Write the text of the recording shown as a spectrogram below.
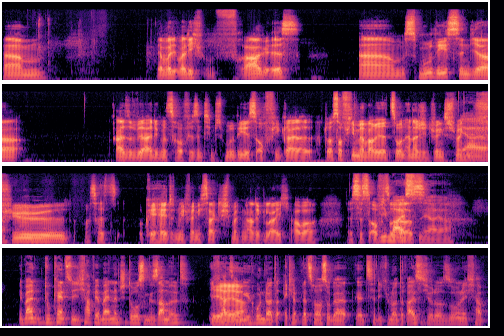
Ähm, ja, weil, weil die Frage ist, ähm, Smoothies sind ja, also wir einigen uns darauf, wir sind Team Smoothie, ist auch viel geiler. Du hast auch viel mehr Variation, Energy Drinks schmecken Ja, ja. viel, was heißt, okay, hatet mich, wenn ich sage, die schmecken alle gleich, aber es ist oft Die so, meisten, dass, ja, ja. Ich meine, du kennst mich, ich habe ja meine Energy-Dosen gesammelt. Ich Ja, hatte irgendwie 100, ich glaube letztes Mal sogar, jetzt hätte ich 130 oder so und ich habe,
